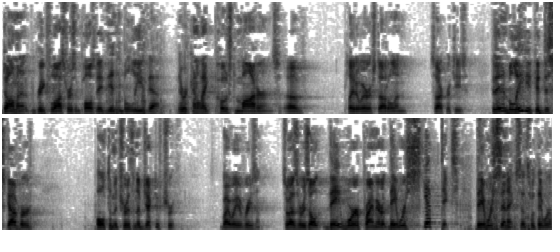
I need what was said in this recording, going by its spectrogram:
dominant Greek philosophers in Paul's day didn't believe that. They were kind of like postmoderns of Plato, Aristotle, and Socrates. Because they didn't believe you could discover ultimate truth and objective truth by way of reason. So as a result, they were primarily, they were skeptics. They were cynics. That's what they were.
